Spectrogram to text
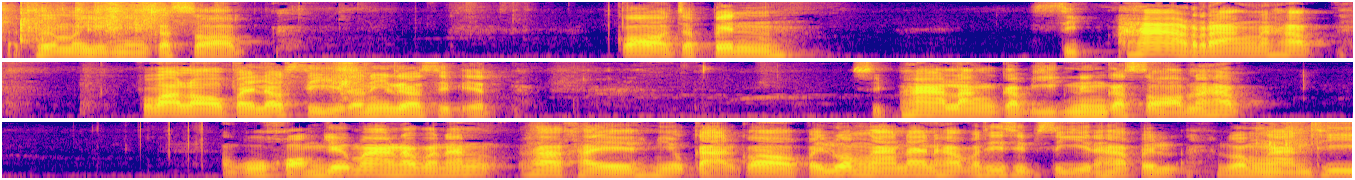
จัดเพิ่มมาอีกหนึ่งกระสอบ ก็จะเป็นสิบห้ารังนะครับ เพราะว่าเราเอาไปแล้วสี่ตอนนี้เหลือสิบเอ็ดสิบห้ารังกับอีกหนึ่งกระสอบนะครับโอ้โหของเยอะมากครับวันนั้นถ้าใครมีโอกาสก็ไปร่วมงานได้นะครับ วันที่สิบสี่นะครับ ไปร่วมงานที่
